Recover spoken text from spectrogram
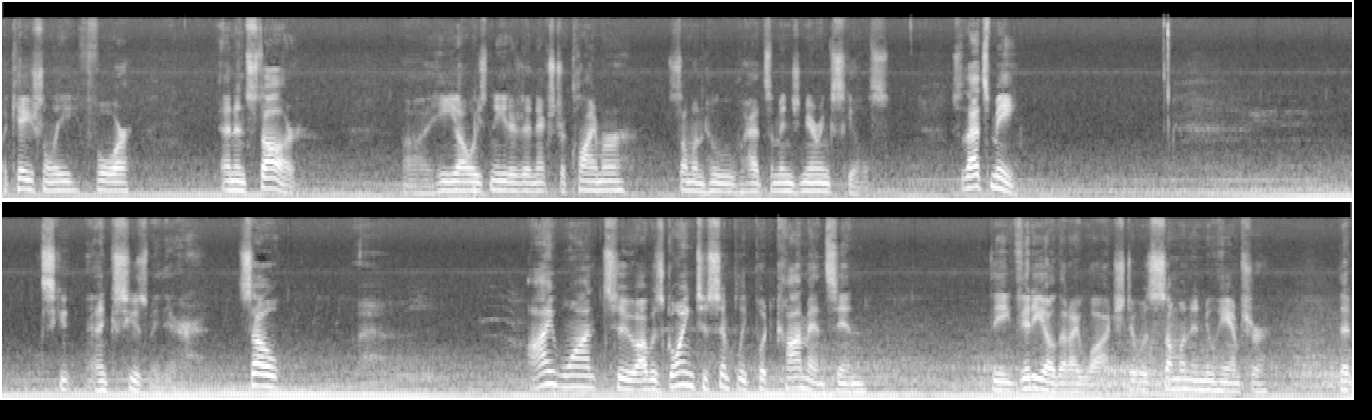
occasionally for an installer. Uh, he always needed an extra climber someone who had some engineering skills. So that's me. Excuse, excuse me there. So I want to, I was going to simply put comments in the video that I watched. It was someone in New Hampshire that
